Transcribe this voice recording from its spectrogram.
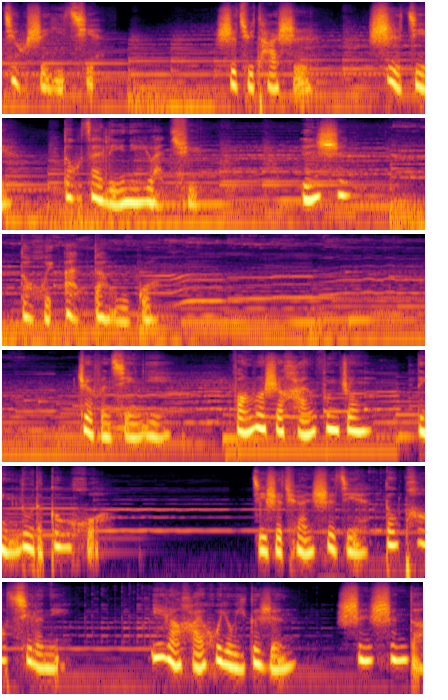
就是一切，失去他时，世界都在离你远去，人生都会黯淡无光。这份情谊，仿若是寒风中领路的篝火。即使全世界都抛弃了你，依然还会有一个人深深的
